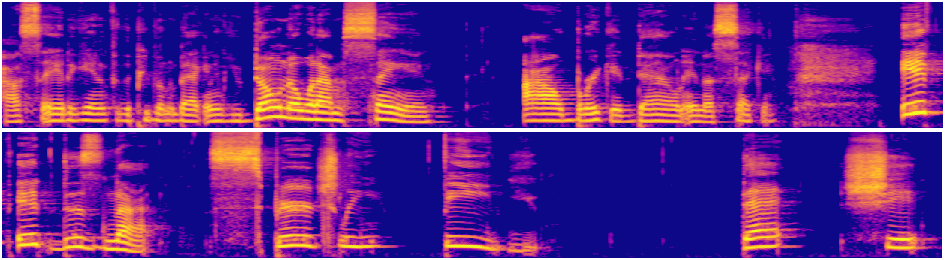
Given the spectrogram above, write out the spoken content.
I'll say it again for the people in the back. And if you don't know what I'm saying, I'll break it down in a second. If it does not spiritually feed you, that shit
